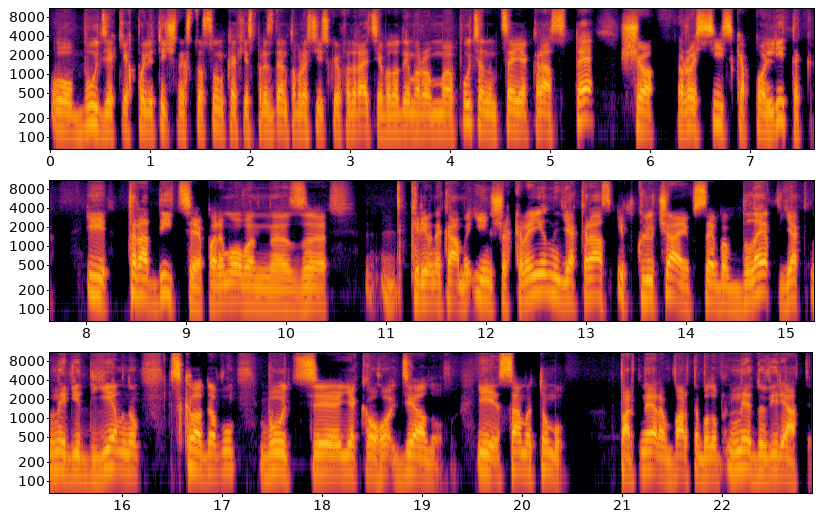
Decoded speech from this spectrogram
у будь-яких політичних стосунках із президентом Російської Федерації Володимиром Путіним це якраз те, що російська політика і традиція перемовин з керівниками інших країн якраз і включає в себе блеф як невід'ємну складову будь-якого діалогу, і саме тому партнерам варто було б не довіряти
